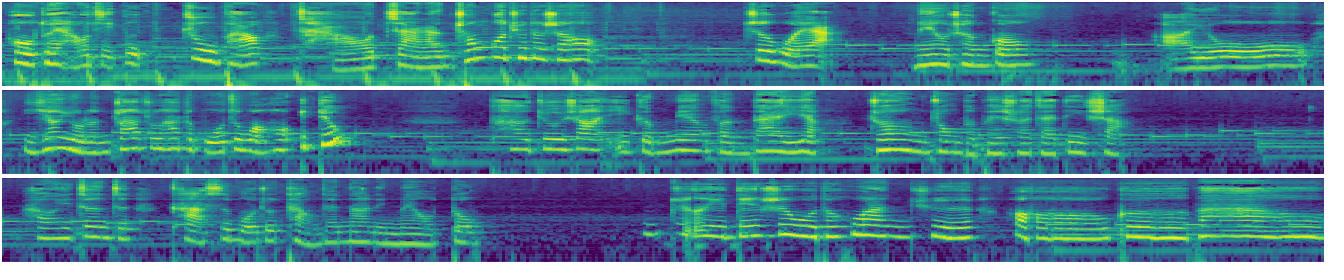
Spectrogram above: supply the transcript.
后退好几步，助跑朝栅栏冲过去的时候，这回啊，没有成功。哎呦，一样有人抓住他的脖子往后一丢，他就像一个面粉袋一样，重重的被摔在地上。好一阵子，卡斯柏就躺在那里没有动。这一定是我的幻觉，好可怕哦！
